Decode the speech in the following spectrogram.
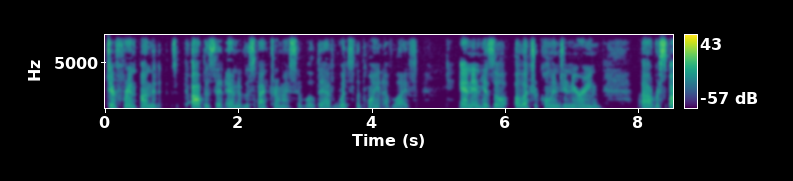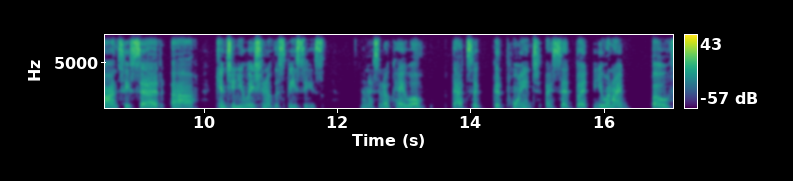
different on the opposite end of the spectrum. I said, Well, Dad, what's the point of life? And in his electrical engineering uh, response, he said, uh, Continuation of the species. And I said, Okay, well, that's a good point. I said, But you and I both,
